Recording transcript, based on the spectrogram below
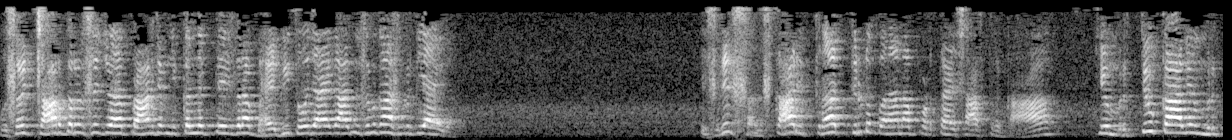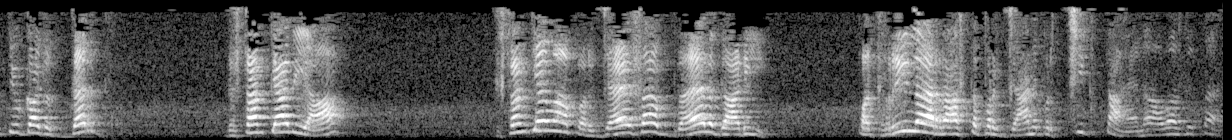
उसमें चार तरफ़ से जो है प्राण जब निकल लगते इस तरह भयभीत हो जाएगा, आदमी उसमें कहा स्मृति आएगा? इसलिए संस्कार इतना दृढ़ बनाना पड़ता है शास्त्र का कि मृत्यु काल में मृत्यु का जो दर्द, दृष्टांत क्या दिया? दृष्टांत क्या वहाँ पर? जैसा बैल गाड़ी पथरीला रास्ता पर जाने पर चीखता है ना, आवाज़ देता है।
